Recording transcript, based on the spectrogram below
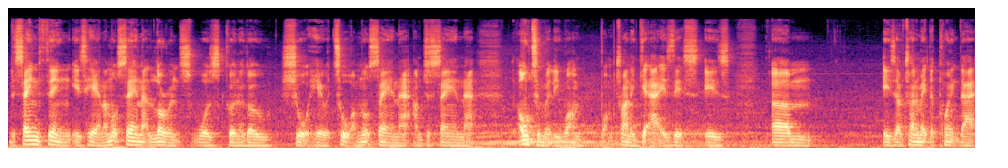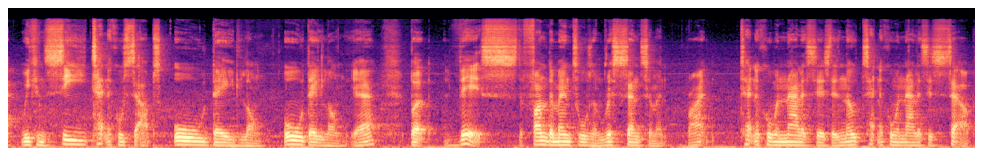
the same thing is here, and I'm not saying that Lawrence was going to go short here at all. I'm not saying that. I'm just saying that ultimately, what I'm what I'm trying to get at is this: is um, is I'm trying to make the point that we can see technical setups all day long, all day long, yeah. But this, the fundamentals and risk sentiment, right? Technical analysis. There's no technical analysis setup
